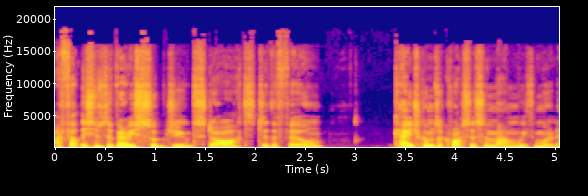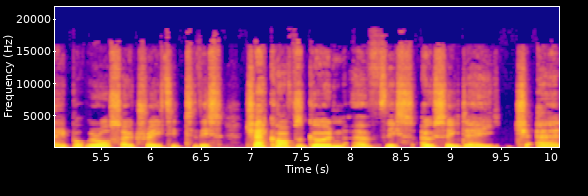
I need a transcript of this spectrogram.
I felt this was a very subdued start to the film. Cage comes across as a man with money, but we're also treated to this Chekhov's gun of this OCD, uh,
